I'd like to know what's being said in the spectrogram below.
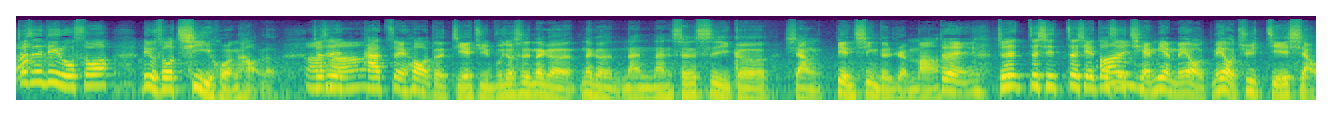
就是例如说，例如说气魂好了。就是他最后的结局不就是那个那个男男生是一个想变性的人吗？对，就是这些这些都是前面没有、哦、没有去揭晓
